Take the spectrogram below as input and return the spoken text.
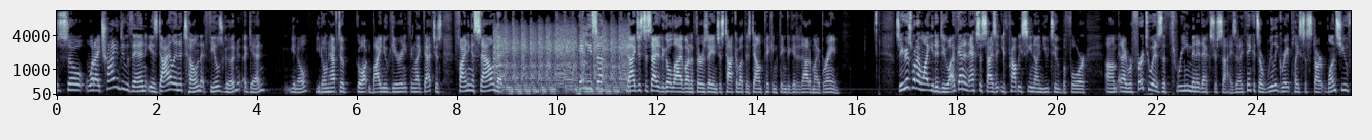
So what I try and do then is dial in a tone that feels good. Again, you know, you don't have to go out and buy new gear or anything like that. Just finding a sound that. Hey, Lisa. Now, I just decided to go live on a Thursday and just talk about this down picking thing to get it out of my brain. So, here's what I want you to do I've got an exercise that you've probably seen on YouTube before. Um, and I refer to it as a three minute exercise. And I think it's a really great place to start. Once you've,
